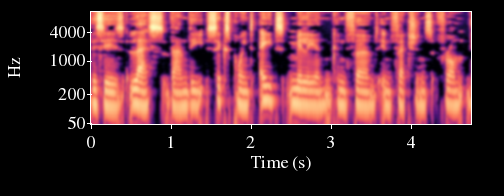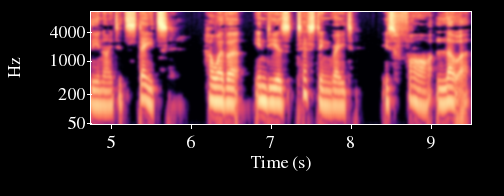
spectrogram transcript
This is less than the 6.8 million confirmed infections from the United States. However, India's testing rate is far lower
